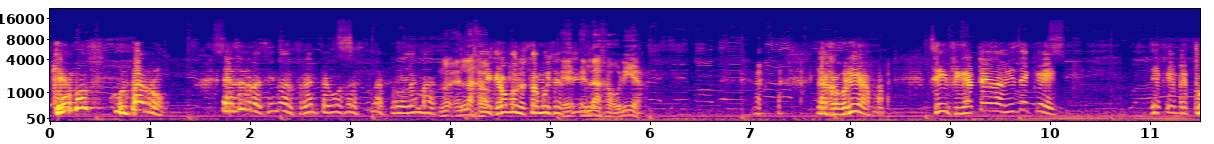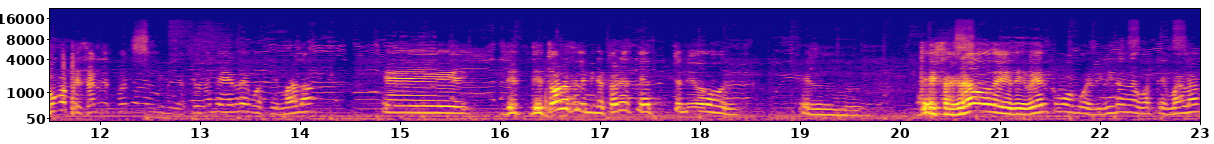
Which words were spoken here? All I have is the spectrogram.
¿Qué hemos? Un perro. Es el vecino del frente, vos es el problema. No, es la el micrófono está muy sencillo. Es, la jauría. La jauría. Sí, fíjate, David, de que, de que me pongo a pensar después de la eliminación de Guatemala eh, de, todas las eliminatorias que he tenido el, desagrado de, ver cómo eliminan a Guatemala,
